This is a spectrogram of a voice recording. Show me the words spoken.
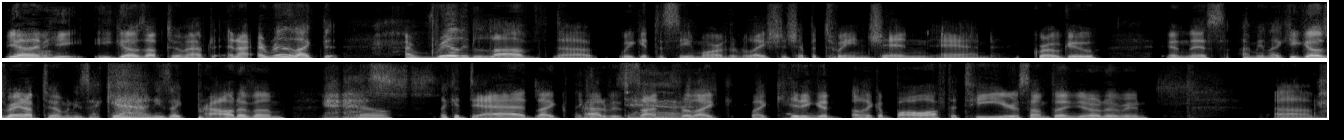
yeah then Um, he he goes up to him after and i, I really like the i really love the we get to see more of the relationship between din and grogu in this i mean like he goes right up to him and he's like yeah and he's like proud of him yes. like a dad like, Like proud of his son for like like hitting a like a ball off the tee or something you know what i mean um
